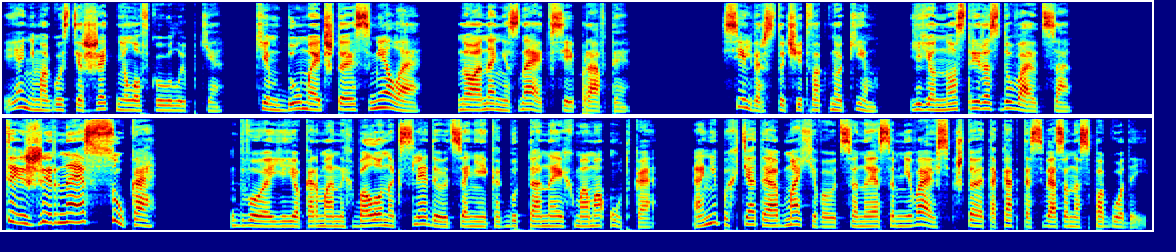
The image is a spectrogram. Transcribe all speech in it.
Я не могу сдержать неловкой улыбки. Ким думает, что я смелая, но она не знает всей правды. Сильвер стучит в окно Ким. Ее ноздри раздуваются. «Ты жирная сука!» Двое ее карманных баллонок следуют за ней, как будто она их мама-утка. Они пыхтят и обмахиваются, но я сомневаюсь, что это как-то связано с погодой.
